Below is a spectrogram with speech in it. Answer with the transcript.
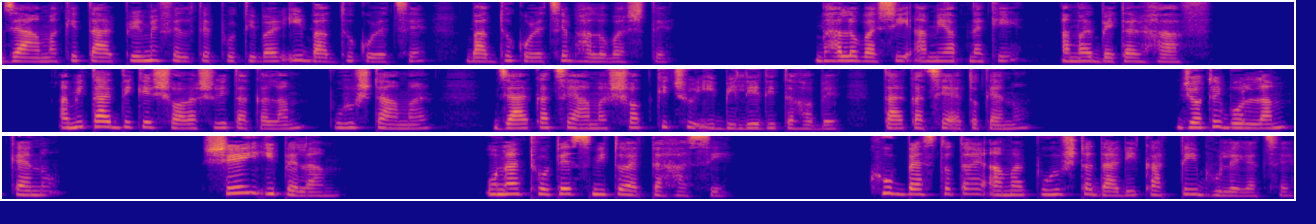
যা আমাকে তার প্রেমে ফেলতে প্রতিবার ই বাধ্য করেছে বাধ্য করেছে ভালোবাসতে। ভালোবাসি আমি আপনাকে, আমার বেটার হাফ আমি তার দিকে সরাসরি তাকালাম, পুরুষটা আমার, যার কাছে আমার সব কিছু ই বিলিয়ে দিতে হবে, তার কাছে এত কেন? যতই বললাম, কেন? সেই ই পেলাম। ওনার ঠোঁটে স্মিত একটা হাসি। খুব ব্যস্ততায় আমার পুরুষটা দাড়ি কাটতেই ভুলে গেছে।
